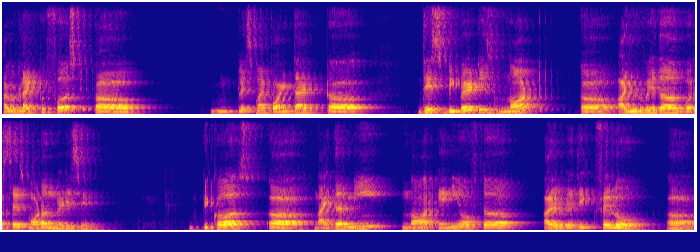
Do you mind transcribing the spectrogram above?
I would like to first uh, place my point that uh, this debate is not uh, Ayurveda versus modern medicine because uh, neither me nor any of the Ayurvedic fellow uh,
